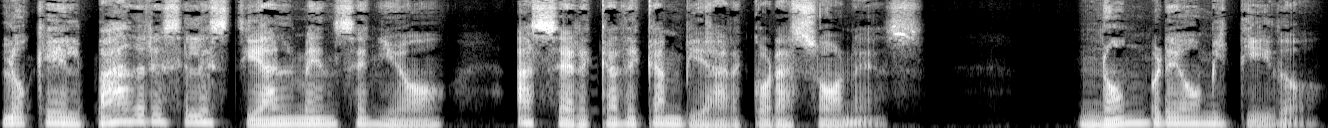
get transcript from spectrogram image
lo que el Padre Celestial me enseñó acerca de cambiar corazones. Nombre omitido.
